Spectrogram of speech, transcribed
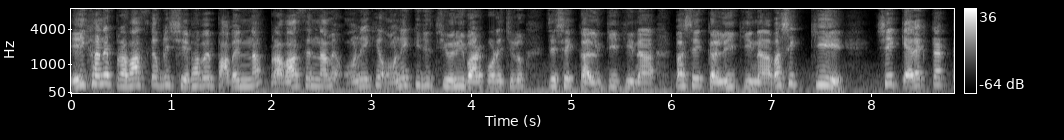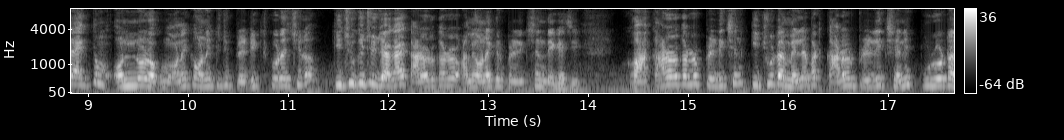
এইখানে প্রভাসকে আপনি সেভাবে পাবেন না। প্রভাসের নামে অনেকে অনেক কিছু থিওরি বার করেছিল যে সে কালকি কিনা, বা সে কালি কিনা, বা সে কে? সেই ক্যারেক্টারটা একদম অন্যরকম। অনেকে অনেক কিছু প্রেডিক্ট করেছিল। কিছু কিছু জায়গায় কারোর কারোর, আমি অনেকের প্রেডিকশন দেখেছি। কারোর কারোর প্রেডিকশন কিছুটা মেলে বাট কারোর প্রেডিকশনই পুরোটা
